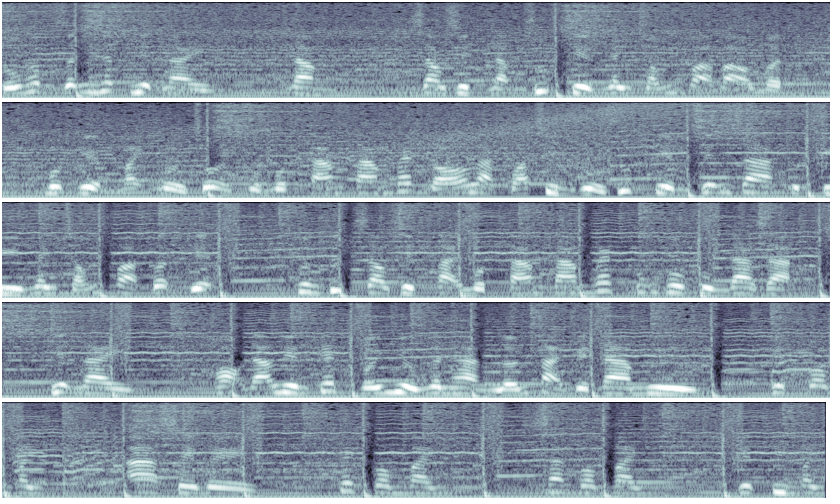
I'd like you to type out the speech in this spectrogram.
số hấp dẫn nhất hiện nay. năm, Giao dịch nạp rút tiền nhanh chóng và bảo mật. Một điểm mạnh nổi trội của 188bet đó là quá trình gửi rút tiền diễn ra cực kỳ nhanh chóng và thuận tiện. Phương thức giao dịch tại 188bet cũng vô cùng đa dạng. Hiện nay, họ đã liên kết với nhiều ngân hàng lớn tại Việt Nam như Vietcombank, ACB, Techcombank, Sacombank, Vietinbank,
